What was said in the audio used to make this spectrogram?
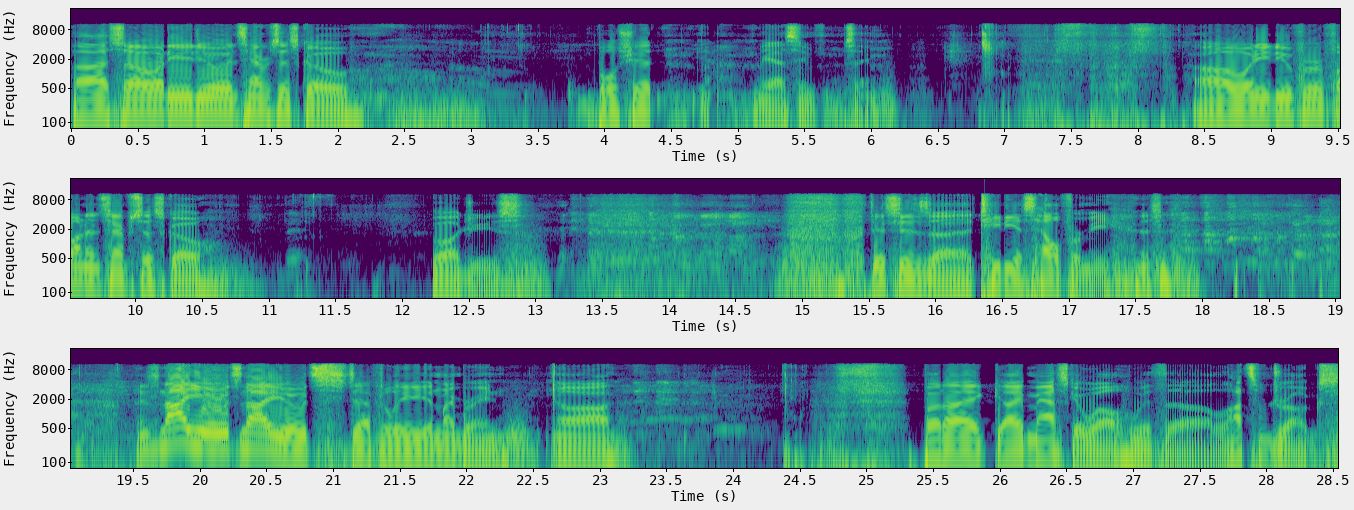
Uh, so what do you do in San Francisco? Bullshit. Yeah, same, same. Uh, what do you do for fun in San Francisco? Oh, jeez. this is uh, tedious hell for me. it's not you. It's not you. It's definitely in my brain. Uh, but I I mask it well with uh, lots of drugs.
